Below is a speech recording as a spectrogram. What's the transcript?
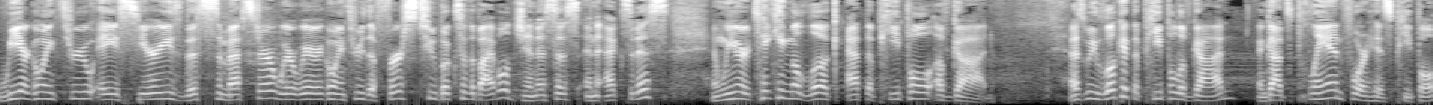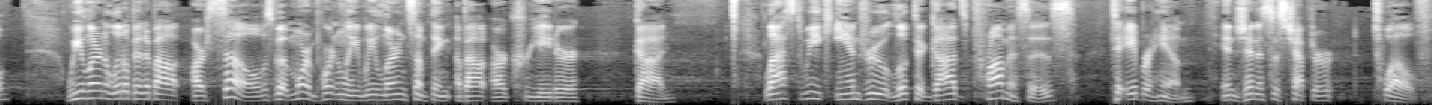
We are going through a series this semester where we're going through the first two books of the Bible, Genesis and Exodus, and we are taking a look at the people of God. As we look at the people of God and God's plan for his people, we learn a little bit about ourselves, but more importantly, we learn something about our Creator, God. Last week, Andrew looked at God's promises to Abraham in Genesis chapter 12.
